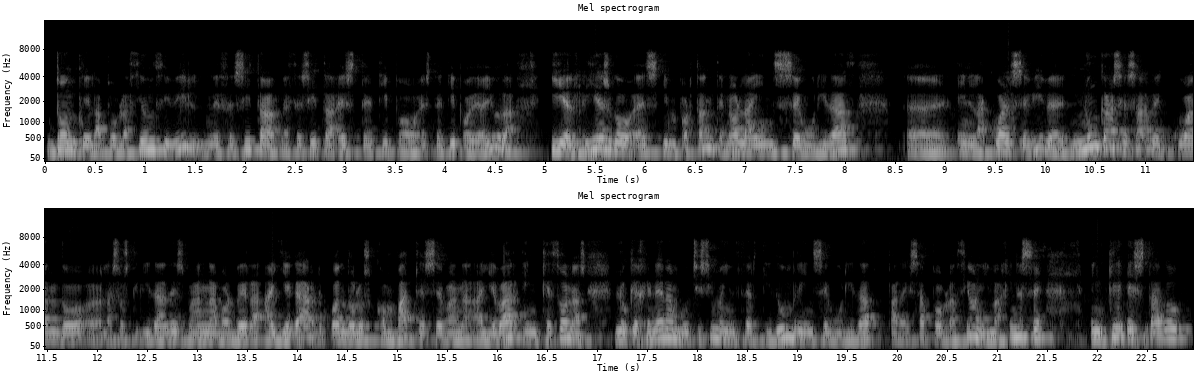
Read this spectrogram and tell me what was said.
donde la población civil necesita, necesita este, tipo, este tipo de ayuda. Y el riesgo es importante, ¿no? La inseguridad eh, en la cual se vive. Nunca se sabe cuándo eh, las hostilidades van a volver a, llegar, cuándo los combates se van a, llevar, en qué zonas, lo que genera muchísima incertidumbre e inseguridad para esa población. Imagínese en qué estado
